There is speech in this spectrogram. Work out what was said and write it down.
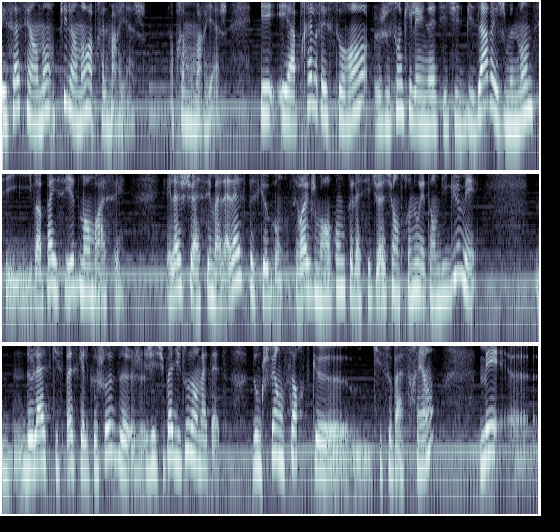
Et ça, c'est un an, pile un an après le mariage, après mon mariage. Et, après le restaurant, je sens qu'il a une attitude bizarre et je me demande s'il va pas essayer de m'embrasser. Et là, je suis assez mal à l'aise parce que, bon, c'est vrai que je me rends compte que la situation entre nous est ambiguë, mais de là à ce qu'il se passe quelque chose, j'y suis pas du tout dans ma tête. Donc je fais en sorte que qu'il se passe rien, mais euh,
